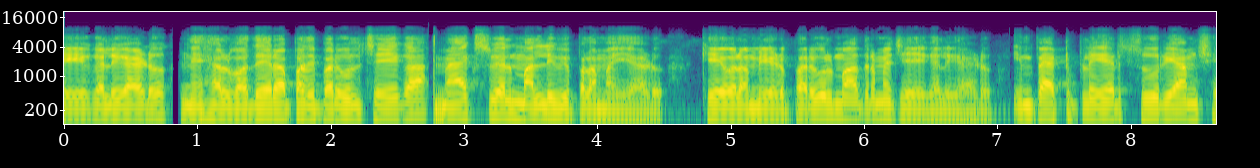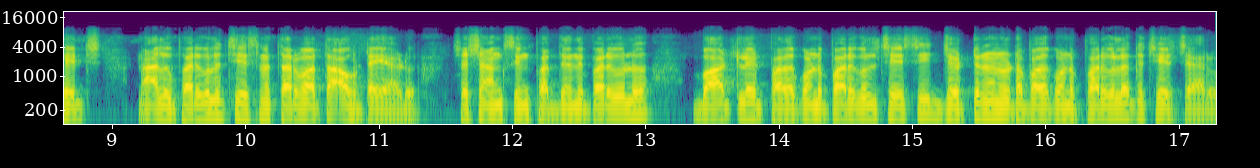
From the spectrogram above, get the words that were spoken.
చేయగలిగాడు. నెహల్ వదేరా పది పరుగులు చేయగా మ్యాక్స్వెల్ మళ్ళీ విఫలమయ్యాడు. కేవలం ఏడు పరుగులు మాత్రమే చేయగలిగాడు. ఇంపాక్ట్ ప్లేయర్ సూర్యాంశ్ హెడ్జ్ నాలుగు పరుగులు చేసిన తర్వాత అవుట్ అయ్యాడు శశాంక్ సింగ్ పద్దెనిమిది పరుగులు బాట్లెట్ పదకొండు పరుగులు చేసి జట్టును నూట పదకొండు పరుగులకు చేర్చారు.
